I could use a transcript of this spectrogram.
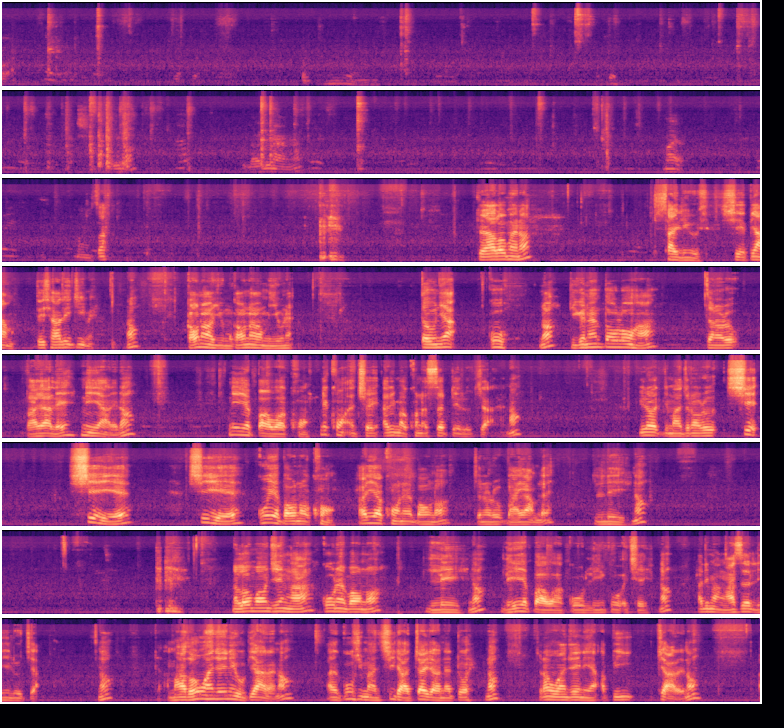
ကြအားလုံးမယ်နော်စိုက်လေးကိုရှေ့ပြမှာတေချာလေးကြည့်မယ်နော်ကောင်းတာယူမကောင်းတာမယူနဲ့တုံညကိုနော်ဒီကနန်းသုံးလုံးဟာကျွန်တော်တို့ဘာရလဲနှိရတယ်နော်နှိရပါဝါခွန်နှစ်ခွန်အချိန်အဲ့ဒီမှာ81လို့ကြားတယ်နော်ပြီးတော့ဒီမှာကျွန်တော်တို့8 8ရယ်8ရယ်9ရယ်ပေါင်းတော့ခွန်ဟာဒီကခွန်နဲ့ပေါင်းတော့ကျွန်တော်တို့ဘာရမလဲ 4နော် နှလုံးပေါင်းခြင်းက6နဲ့ပေါင်းတော့4เนาะ4ရဲ့ပါဝါ6 4ကိုအချိန်เนาะအဲ့ဒီမှာ54လို့ကြာเนาะအမှားဆုံးဝမ်းချင်းတွေကိုပြတာเนาะအဲကိုရှိမှရှိတာကြိုက်တာနဲ့တွဲเนาะကျွန်တော်ဝမ်းချင်းတွေကအပီးကြတယ်เนาะ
